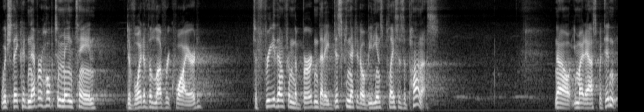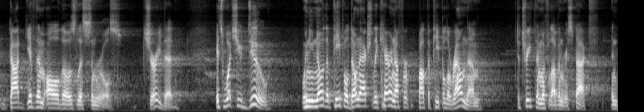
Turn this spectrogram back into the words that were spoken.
which they could never hope to maintain, devoid of the love required to free them from the burden that a disconnected obedience places upon us. Now, you might ask, but didn't God give them all those lists and rules? Sure, He did. It's what you do when you know the people don't actually care enough about the people around them to treat them with love and respect and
